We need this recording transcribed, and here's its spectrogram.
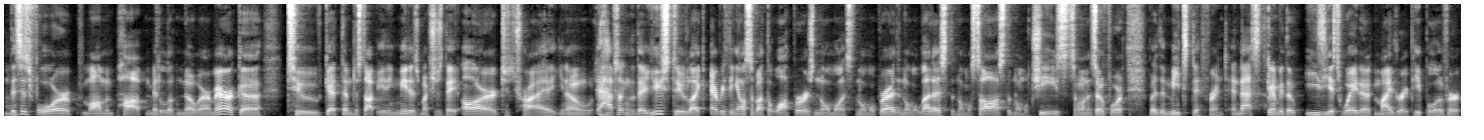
This is for mom and pop, middle of nowhere America to get them to stop eating meat as much as they are to try, you know, have something that they're used to. Like everything else about the Whopper is normal. It's the normal bread, the normal lettuce, the normal sauce, the normal cheese, so on and so forth. But the meat's different. And that's going to be the easiest way to migrate people over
